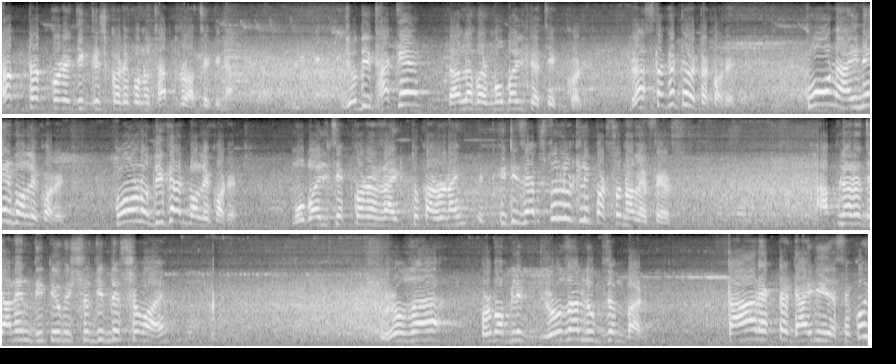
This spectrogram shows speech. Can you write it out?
ঠক ঠক করে জিজ্ঞেস করে কোনো ছাত্র আছে কিনা। যদি থাকে, তাহলে আবার মোবাইলটা চেক করে। রাস্তাঘাটেও এটা করে। কোন আইনের বলে করে? কোন অধিকার বলে করে? মোবাইল চেক করার রাইট তো কারও নাই। It is absolutely personal affairs আপনারা জানেন দ্বিতীয় বিশ্বযুদ্ধের সময় রোজা প্রবাবলি রোজা লুকজেমবার্গ তার একটা ডায়েরি আছে। কই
